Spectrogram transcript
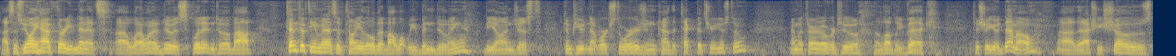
Uh, since we only have 30 minutes, uh, what I want to do is split it into about 10, 15 minutes of telling you a little bit about what we've been doing beyond just compute network storage and kind of the tech bits you're used to. And I'm going to turn it over to the lovely Vic to show you a demo uh, that actually shows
